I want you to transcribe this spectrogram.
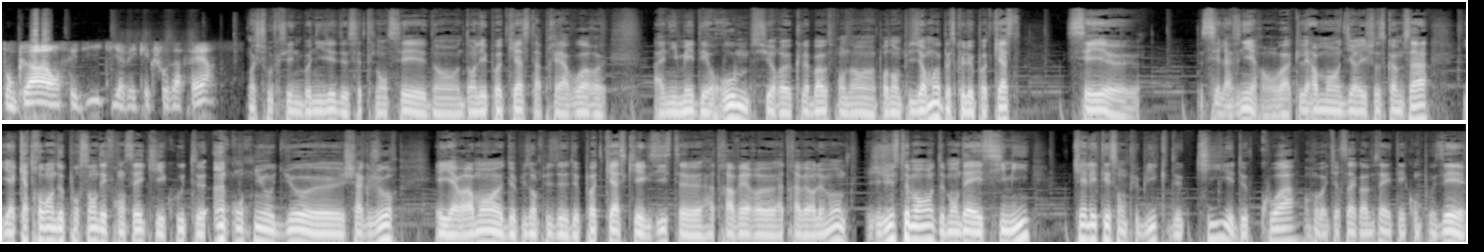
Donc là, on s'est dit qu'il y avait quelque chose à faire. Moi, je trouve que c'est une bonne idée de s'être lancé dans, dans les podcasts après avoir euh, animé des rooms sur euh, Clubhouse pendant pendant plusieurs mois, parce que le podcast, c'est euh, l'avenir. On va clairement dire les choses comme ça. Il y a 82% des Français qui écoutent un contenu audio chaque jour. Et il y a vraiment de plus en plus de, de podcasts qui existent à travers à travers le monde. J'ai justement demandé à Essimi quel était son public, de qui et de quoi, on va dire ça comme ça, était composé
